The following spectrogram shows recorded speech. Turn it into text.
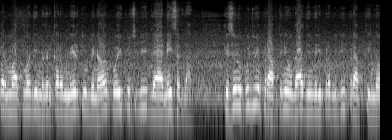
ਪਰਮਾਤਮਾ ਦੀ ਨਜ਼ਰ ਕਰ, ਮੇਰ ਤੋਂ ਬਿਨਾ ਕੋਈ ਕੁਝ ਵੀ ਲੈ ਨਹੀਂ ਸਕਦਾ। ਕਿਸੇ ਨੂੰ ਕੁਝ ਵੀ ਪ੍ਰਾਪਤ ਨਹੀਂ ਹੁੰਦਾ ਜਿੰਦਰੀ ਪ੍ਰਭੂ ਦੀ ਪ੍ਰਾਪਤੀ ਨਾ,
